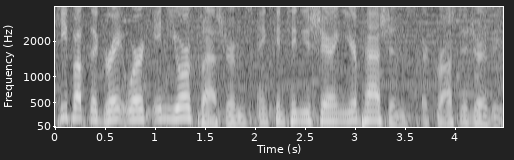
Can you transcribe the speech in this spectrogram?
keep up the great work in your classrooms and continue sharing your passions across New Jersey.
